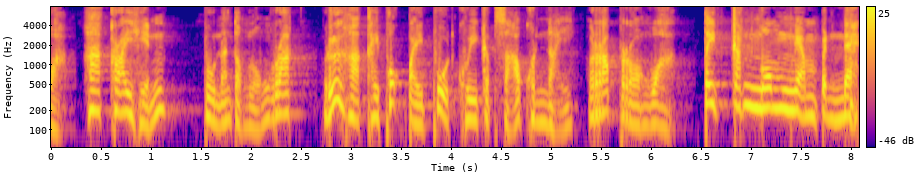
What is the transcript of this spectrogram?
ว่าหากใครเห็น ผู้นั้นต้องหลงรัก หรือหากใครพกไปพูดคุยกับสาวคนไหน รับรองว่า ติดกันงมแงมเป็นแน่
